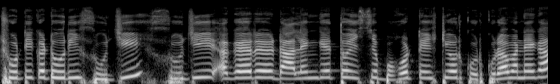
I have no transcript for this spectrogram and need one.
छोटी कटोरी सूजी सूजी अगर डालेंगे तो इससे बहुत टेस्टी और कुरकुरा बनेगा।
